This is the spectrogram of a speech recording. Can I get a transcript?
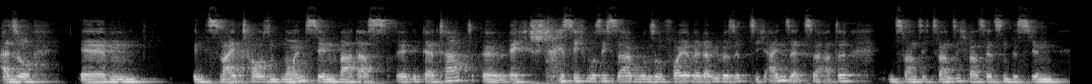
Also ähm, in 2019 war das äh, in der Tat äh, recht stressig, muss ich sagen. Unsere Feuerwehr da über 70 Einsätze hatte. In 2020 war es jetzt ein bisschen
